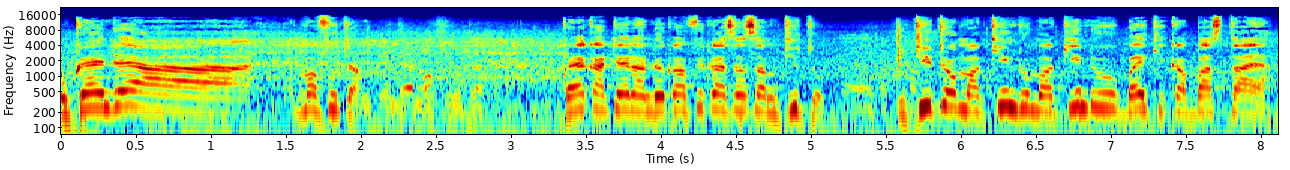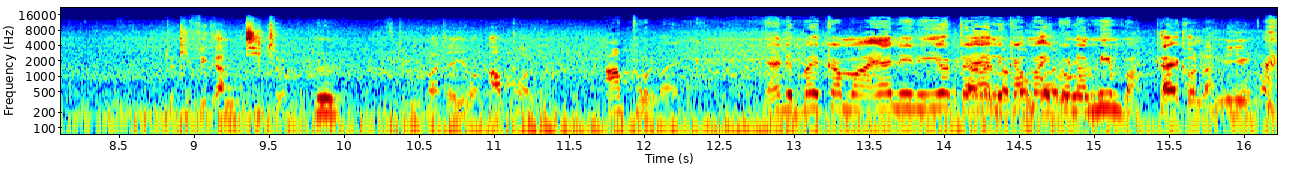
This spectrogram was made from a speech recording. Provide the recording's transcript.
Ukaendea mafuta, nikaendea mafuta ukaweka tena ndio ikafika sasa Mtito. Kaya, Mtito Makindu, Makindu bike kabas tire. tukifika mtito Hmm. tulipata hiyo apple Apple. bike. Yani bike kama yani hiyo tayari kama iko na mimba. kaa iko na mimba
